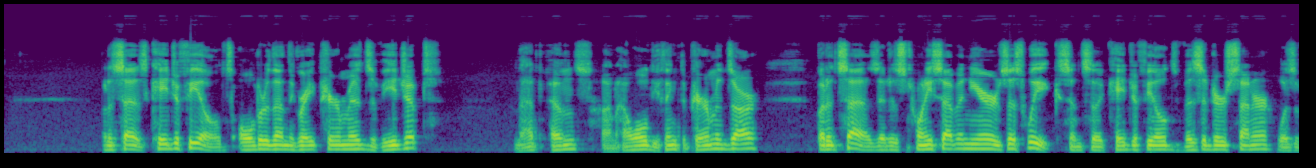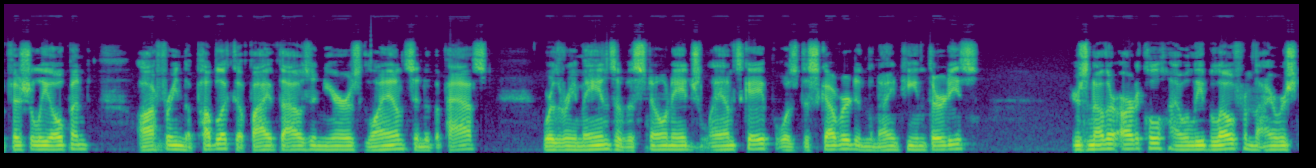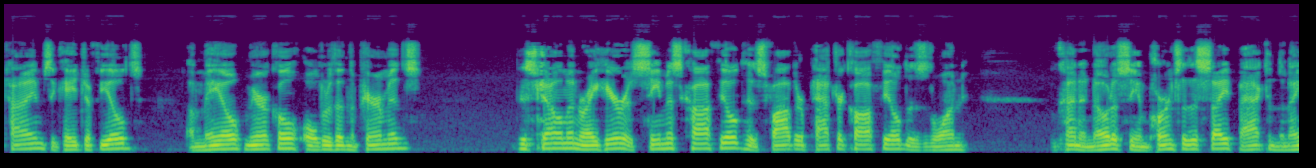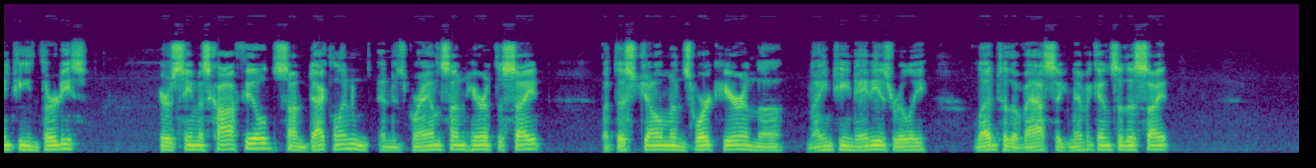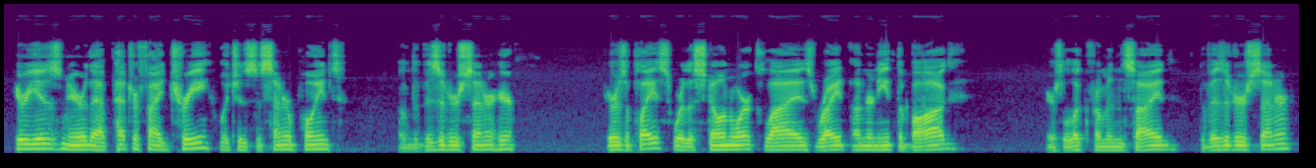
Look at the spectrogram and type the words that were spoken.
But it says Céide Fields, older than the Great Pyramids of Egypt. That depends on how old you think the pyramids are. But it says it is 27 years this week since the Céide Fields Visitor Center was officially opened, offering the public a 5,000 years glance into the past where the remains of a Stone Age landscape was discovered in the 1930s. Here's another article I will leave below from the Irish Times, the Céide Fields, a Mayo miracle older than the pyramids. This gentleman right here is Seamus Caulfield. His father, Patrick Caulfield, is the one who kind of noticed the importance of this site back in the 1930s. Here's Seamus Caulfield, son Declan, and his grandson here at the site. But this gentleman's work here in the 1980s really led to the vast significance of this site. Here he is near that petrified tree, which is the center point of the visitor center here. Here's a place where the stonework lies right underneath the bog. Here's a look from inside the visitor center,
